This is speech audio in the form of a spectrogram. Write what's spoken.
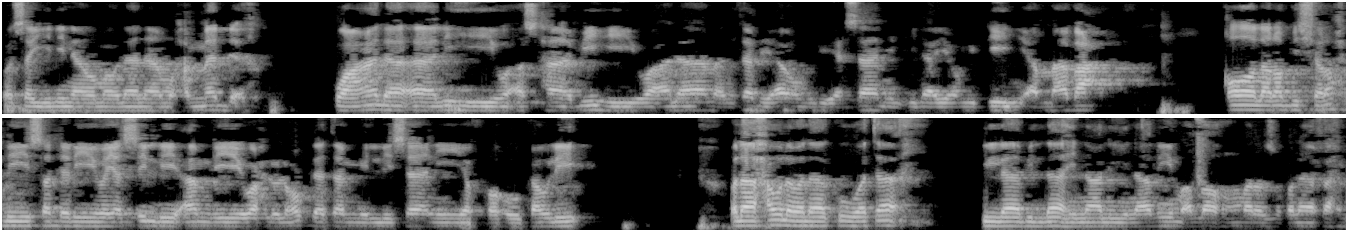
وسيدنا ومولانا محمد. وعلى آله وأصحابه وعلى من تبعهم بإحسان إلى يوم الدين. أما بعد قال رب اشرح لي صدري ويسر لي أمري واحلل عقدة من لساني يفقه قولي. ولا حول ولا قوة إلا بالله العلي العظيم. اللهم ارزقنا فهم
